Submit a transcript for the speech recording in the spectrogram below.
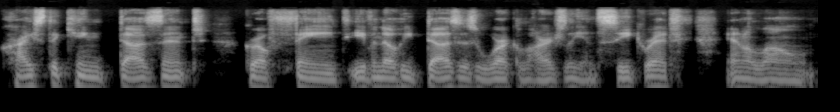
Christ the King doesn't grow faint, even though he does his work largely in secret and alone.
